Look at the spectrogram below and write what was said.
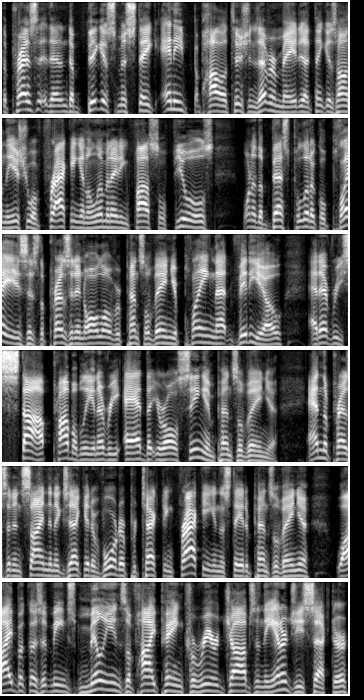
the president, the biggest mistake any politician's ever made, I think, is on the issue of fracking and eliminating fossil fuels. One of the best political plays is the president all over Pennsylvania playing that video at every stop, probably in every ad that you're all seeing in Pennsylvania. And the president signed an executive order protecting fracking in the state of Pennsylvania. Why? Because it means millions of high paying career jobs in the energy sector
